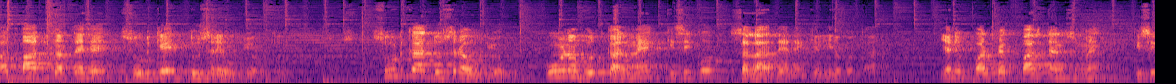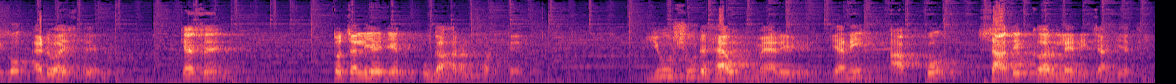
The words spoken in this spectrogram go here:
अब बात करते हैं शुड के दूसरे उपयोग की। शुड का दूसरा उपयोग पूर्ण भूतकाल में किसी को सलाह देने के लिए होता है। यानी परफेक्ट पास्ट टेंस में किसी को एडवाइस देना। कैसे? तो चलिए एक उदाहरण पढ़ते हैं। यू शुड हैव मैरिड यानी आपको शादी कर लेनी चाहिए थी।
